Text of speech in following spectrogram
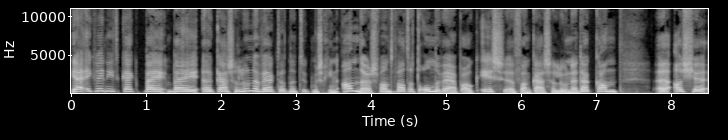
Ja, ik weet niet. Kijk, bij, bij eh Casaluna werkt dat natuurlijk misschien anders. Want wat het onderwerp ook is eh, van Casaluna... daar kan, eh, als, je,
